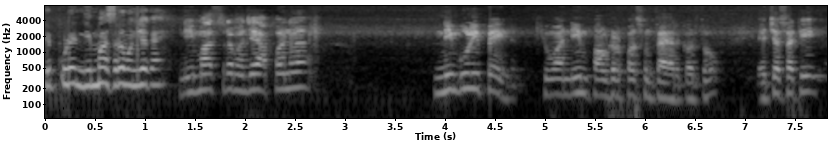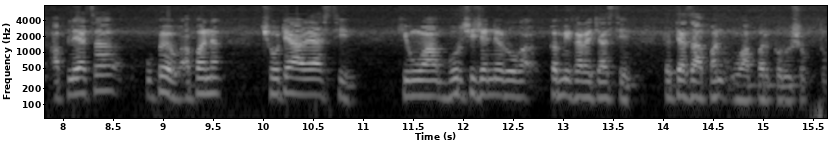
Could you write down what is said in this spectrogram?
हे पुढे निमास्त्र म्हणजे काय? निमास्त्र म्हणजे आपण निंबुळी पेंड किंवा नीम पावडरपासून तयार करतो. याच्यासाठी आपल्याचा उपयोग आपण छोट्या आळ्या असतील किंवा बुरशीजन्य रोग कमी करायचे असतील तर त्याचा आपण वापर करू शकतो.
